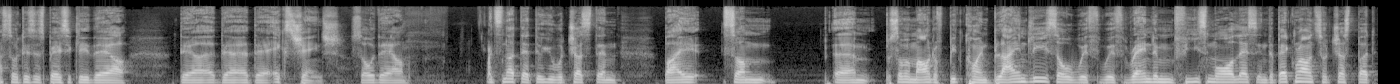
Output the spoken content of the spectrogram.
so this is basically their their their their exchange. So their it's not that you would just then buy some um, some amount of Bitcoin blindly, so with with random fees more or less in the background. So just but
